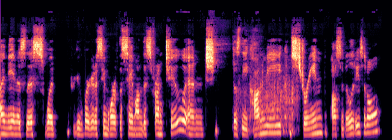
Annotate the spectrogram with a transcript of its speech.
I mean, is this what we're going to see more of the same on this front too? And does the economy constrain the possibilities at all?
